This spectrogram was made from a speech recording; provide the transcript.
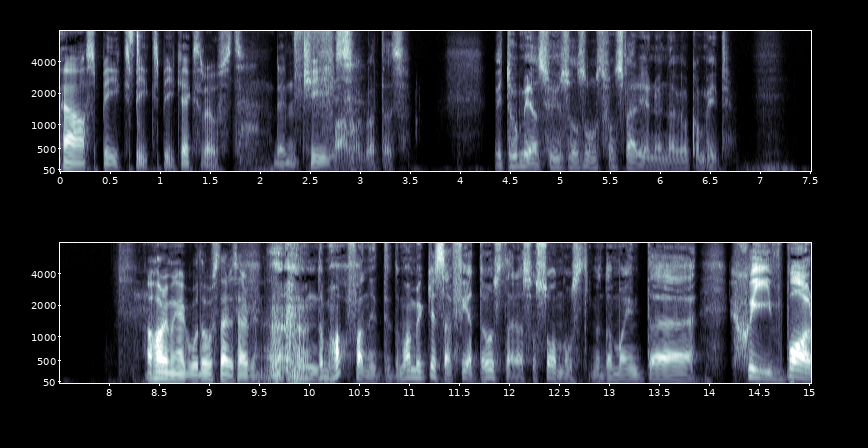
Ja, speak, speak, speak, extra ost. Den cheese. Fan vad gott alltså. Vi tog med oss hushållsost från Sverige nu när vi kom hit. Ja, har de inga goda ostar i Serbien? eller? De har fan inte, de har mycket så här feta ostar, alltså sån ost, men de har inte skivbar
